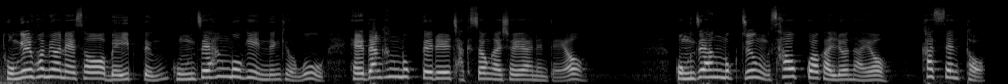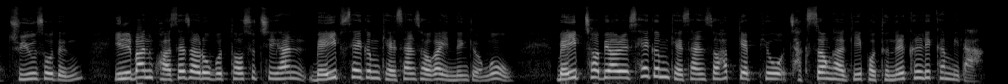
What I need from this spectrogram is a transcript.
동일 화면에서 매입 등 공제 항목이 있는 경우 해당 항목들을 작성하셔야 하는데요. 공제 항목 중 사업과 관련하여 카센터, 주유소 등 일반 과세자로부터 수취한 매입 세금 계산서가 있는 경우 매입처별 세금 계산서 합계표 작성하기 버튼을 클릭합니다.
